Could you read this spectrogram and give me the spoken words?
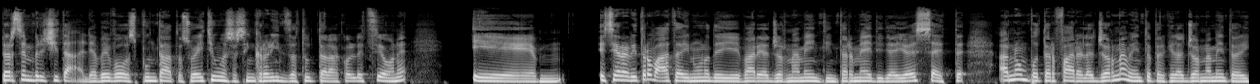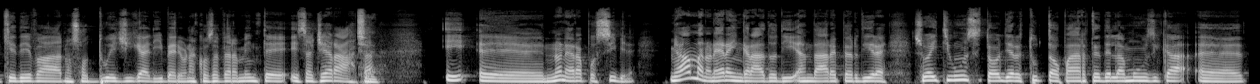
per semplicità li avevo spuntato su iTunes, sincronizza tutta la collezione e, e si era ritrovata in uno dei vari aggiornamenti intermedi di iOS 7 a non poter fare l'aggiornamento perché l'aggiornamento richiedeva, non so, 2 giga liberi, una cosa veramente esagerata sì. e eh, non era possibile. Mia mamma non era in grado di andare per dire su iTunes togliere tutta o parte della musica eh,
